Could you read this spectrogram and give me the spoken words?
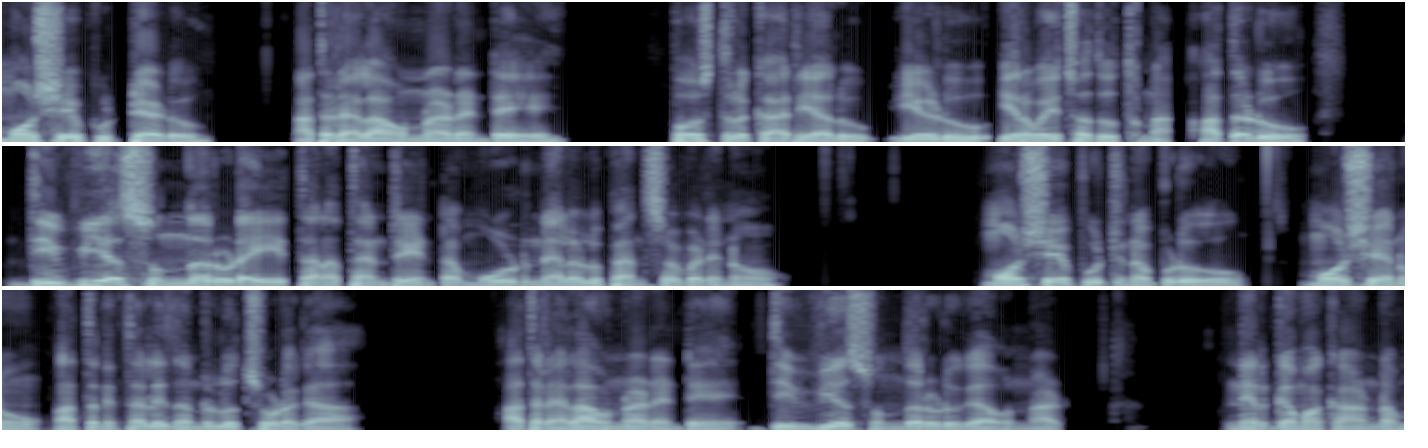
మోషే పుట్టాడు. అతడు ఎలా ఉన్నాడంటే పోస్తుల కార్యాలు ఏడు ఇరవై చదువుతున్న అతడు దివ్య సుందరుడై తన తండ్రి ఇంట మూడు నెలలు పెంచబడెను. మోషే పుట్టినప్పుడు మోషేను అతని తల్లిదండ్రులు చూడగా అతడు ఎలా ఉన్నాడంటే దివ్య సుందరుడుగా ఉన్నాడు. నిర్గమకాండం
